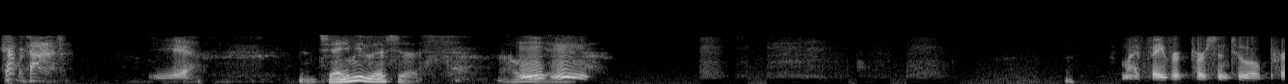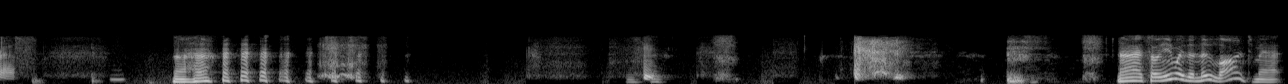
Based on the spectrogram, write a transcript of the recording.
Hammer time. yeah. Jamie Licious. Oh, Mhm. My favorite person to oppress. yeah. Uh-huh. All right, so anyway, the new lodge, Matt.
